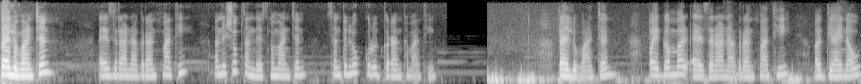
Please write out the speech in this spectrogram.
પહેલું વાંચન, એઝરાના ગ્રંથમાંથી અને શુભ સંદેશનું વાંચન સંતુલુક કૃત ગ્રંથમાંથી. પહેલું વાંચન, પૈગંબર એઝરાના ગ્રંથમાંથી, અધ્યાય નવ,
